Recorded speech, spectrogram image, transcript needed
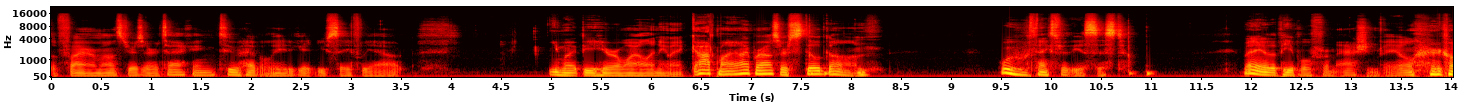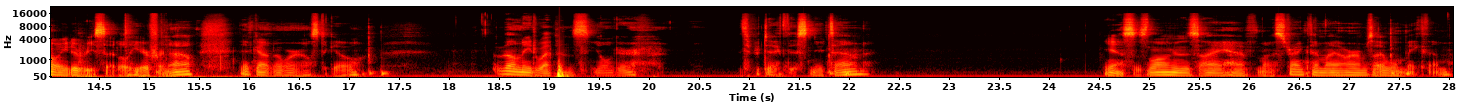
of fire monsters are attacking too heavily to get you safely out. You might be here a while anyway. God, my eyebrows are still gone. Woo, thanks for the assist. Many of the people from Ashenvale are going to resettle here for now. They've got nowhere else to go. They'll need weapons, Yulgar, to protect this new town. Yes, as long as I have my strength in my arms, I will make them.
